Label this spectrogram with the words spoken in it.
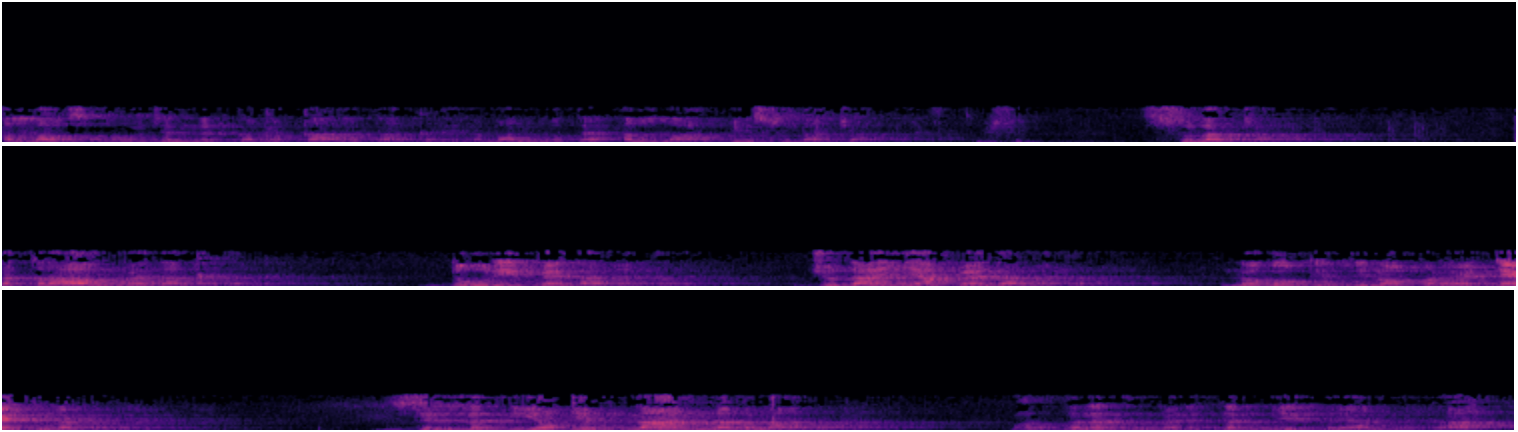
اللہ اس کو وہ جنت کا مکان عطا کرے گا۔ معلوم ہوتا ہے اللہ بھی صلح چاہتا ہے۔ صلح چاہتا ہے۔ ٹکراؤ پیدا نہ کرو۔ دوری پیدا نہ کرو۔ جدائیاں پیدا نہ کرو۔ لوگوں کے دلوں پر اٹیک نہ کرو۔ ذلتیوں کے پلان نہ بناؤ۔ بہت غلط ہے۔ میں نے کل بھی ایک بیان میں کہا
